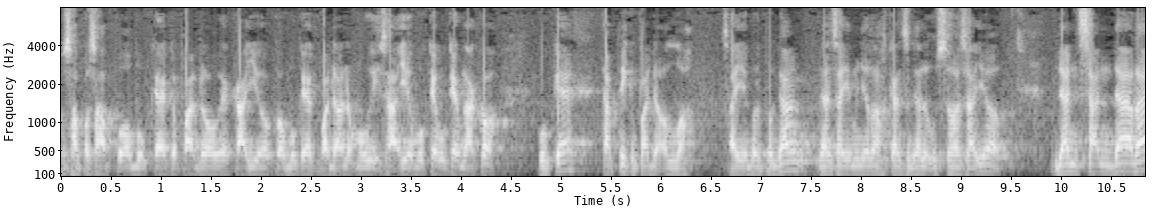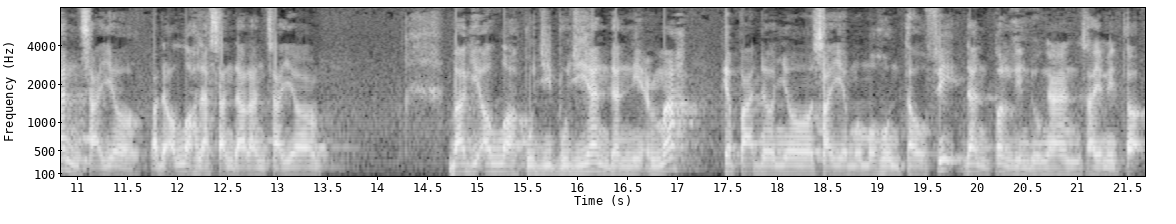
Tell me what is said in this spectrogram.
siapa-siapa, bukan kepada orang kaya ke, bukan kepada anak murid saya, bukan bukan belaka. Bukan, tapi kepada Allah. Saya berpegang dan saya menyerahkan segala usaha saya dan sandaran saya pada Allah lah sandaran saya. Bagi Allah puji-pujian dan nikmah kepadanya saya memohon taufik dan perlindungan. Saya minta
